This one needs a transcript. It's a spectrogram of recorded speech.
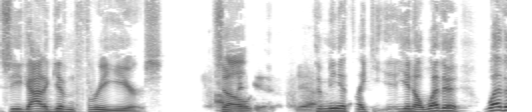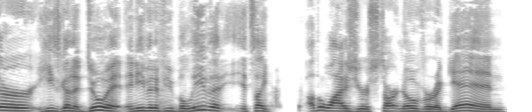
so you got to give him three years. So yeah. to me, it's like you know whether whether he's going to do it, and even if you believe it, it's like otherwise you're starting over again.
